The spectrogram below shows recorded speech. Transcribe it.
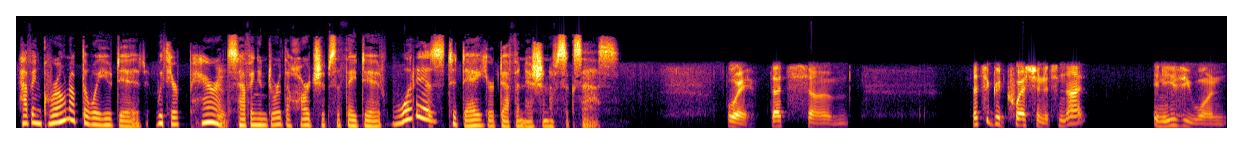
having grown up the way you did, with your parents having endured the hardships that they did, what is today your definition of success? Boy, that's um, that's a good question. It's not an easy one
